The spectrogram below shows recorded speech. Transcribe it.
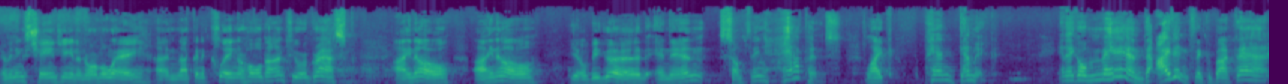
everything's changing in a normal way. I'm not going to cling or hold on to or grasp. I know, I know it'll be good. And then something happens, like pandemic. And I go, man, I didn't think about that.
